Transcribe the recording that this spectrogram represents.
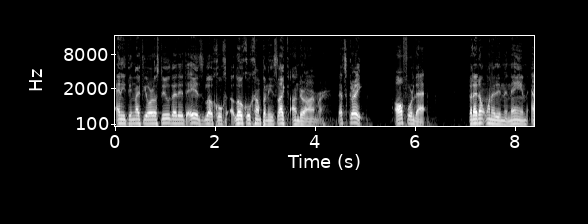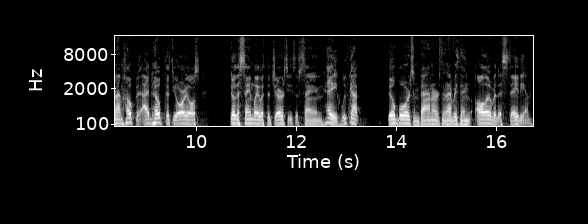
anything like the Orioles do, that it is local local companies like Under Armour. That's great. All for that. But I don't want it in the name. And I'm hoping I'd hope that the Orioles go the same way with the jerseys of saying, hey, we've got billboards and banners and everything all over this stadium.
